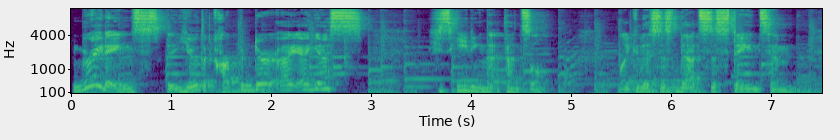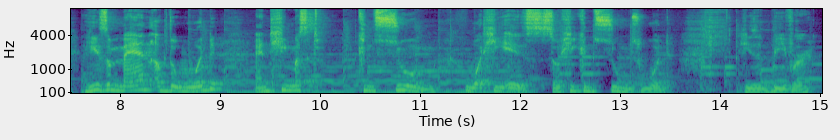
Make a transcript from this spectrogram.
Greetings! You're the carpenter, I, I guess? He's eating that pencil. Like this is that sustains him. He is a man of the wood, and he must consume what he is. So he consumes wood. He's a beaver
